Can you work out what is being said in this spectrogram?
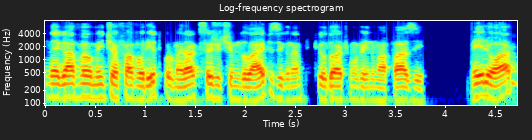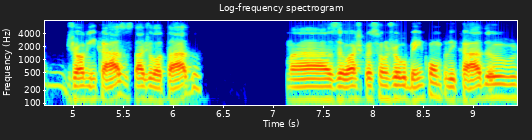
inegavelmente é favorito, por melhor que seja o time do Leipzig, né? Porque o Dortmund vem numa fase melhor, joga em casa, estádio lotado. Mas eu acho que vai ser um jogo bem complicado. Eu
